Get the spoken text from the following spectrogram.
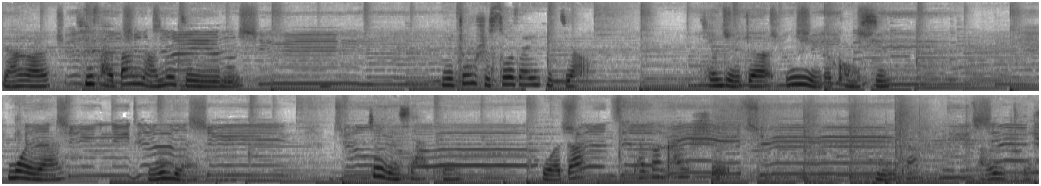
然而，七彩斑斓的记忆里，你终是缩在一角，填补着阴影的空隙，漠然无言。这个夏天，我的才刚开始，你的。早已结束。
